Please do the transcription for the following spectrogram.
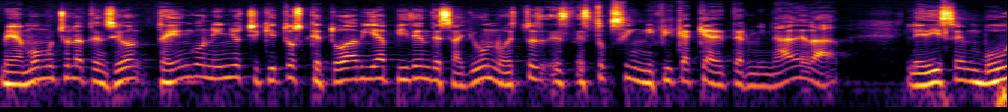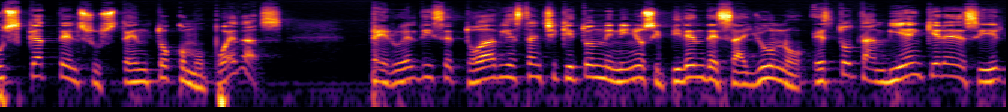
me llamó mucho la atención, tengo niños chiquitos que todavía piden desayuno. Esto, esto significa que a determinada edad le dicen, búscate el sustento como puedas. Pero él dice, todavía están chiquitos mis niños y piden desayuno. Esto también quiere decir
